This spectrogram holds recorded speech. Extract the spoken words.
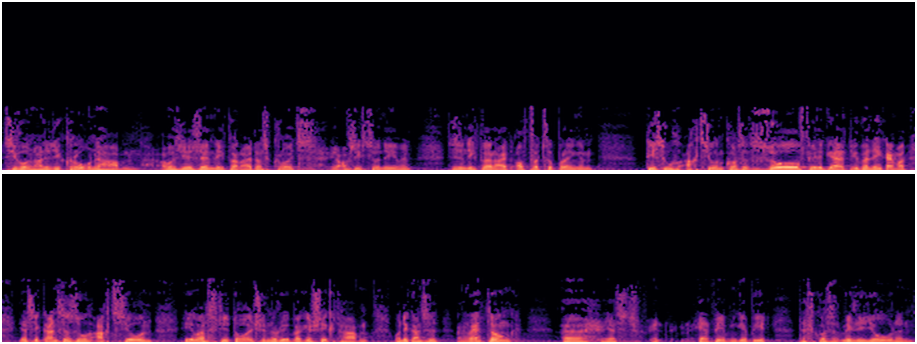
Sie wollen alle die Krone haben, aber sie sind nicht bereit, das Kreuz auf sich zu nehmen. Sie sind nicht bereit, Opfer zu bringen. Die Suchaktion kostet so viel Geld. Überleg einmal, jetzt die ganze Suchaktion, hier was die Deutschen rübergeschickt haben und die ganze Rettung äh, jetzt im Erdbebengebiet, das kostet Millionen,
